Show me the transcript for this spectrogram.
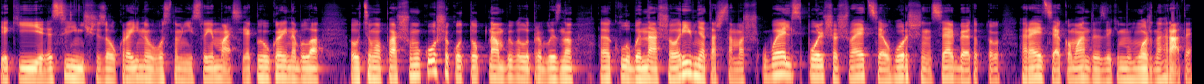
які сильніші за Україну в основній своїй масі. Якби Україна була у цьому першому кошику, то б нам вивели приблизно е, клуби нашого рівня, та ж сама ж Уельс, Польща, Швеція, Угорщина, Сербія, тобто Греція, команди, з якими можна грати.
